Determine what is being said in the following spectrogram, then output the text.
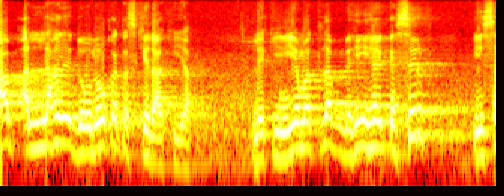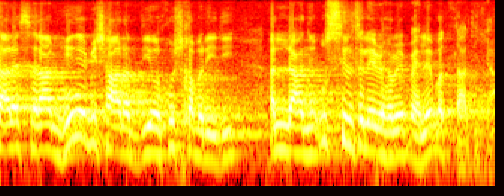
अब अल्लाह ने दोनों का तस्करा किया। लेकिन ये मतलब नहीं है कि सिर्फ़ ईसा ही ने बिशारत दी और खुशखबरी दी। अल्लाह ने उस सिलसिले में हमें पहले बता दिया।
